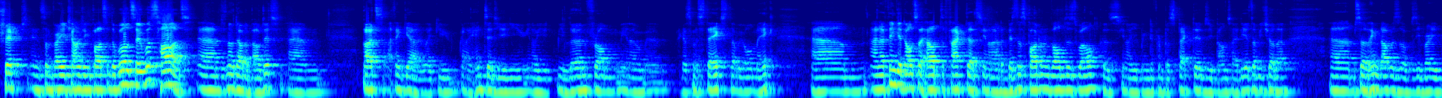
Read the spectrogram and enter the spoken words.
trips in some very challenging parts of the world. So it was hard. Um, there's no doubt about it. Um, but I think yeah, like you kind of hinted, you you you know you, you learn from you know uh, I guess mistakes that we all make. Um, and I think it also helped the fact that you know I had a business partner involved as well because you know you bring different perspectives, you bounce ideas off each other. Um, so I think that was obviously very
